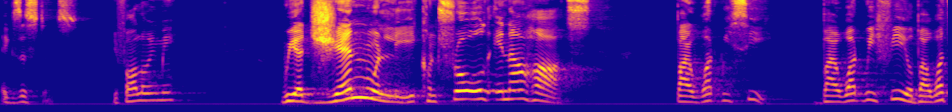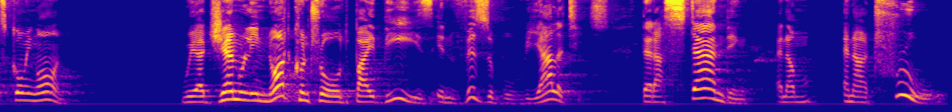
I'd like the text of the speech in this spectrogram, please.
existence. You following me? We are genuinely controlled in our hearts by what we see, by what we feel, by what's going on. We are generally not controlled by these invisible realities that are standing and are, and are true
